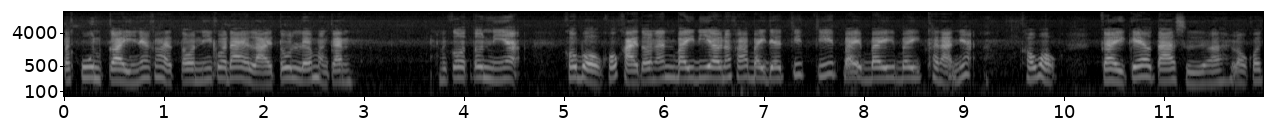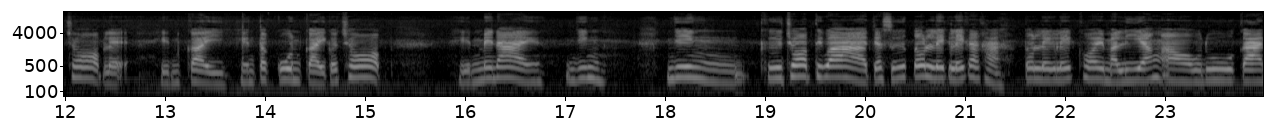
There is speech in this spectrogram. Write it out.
ตระกูลไก่เนี่ยค่ะ ตอนนี้ก็ได้หลายต้นแล้วเหมือนกัน แล้วก็ต้นนี้เขาบอกเขาขายตอนนั้นใบเดียวนะคะ ใบเดียวจี๊ดจี๊ดใบใบใบขนาดเนี้ยเขาบอกไก่แก้วตาเสือเราก็ชอบแหละ เห็นไก่ เห็นตระกูลไก่ก็ชอบ เห็นไม่ได้ยิ่ง ยิ่งคือชอบที่ว่าจะซื้อต้นเล็กๆอะค่ะ ต้นเล็กๆ ค่อยมาเลี้ยงเอาดูการ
